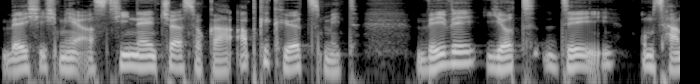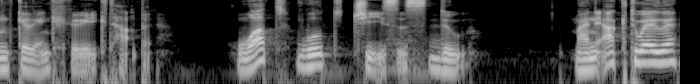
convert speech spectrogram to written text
welche ich mir als Teenager sogar abgekürzt mit WWJD ums Handgelenk gelegt habe. What would Jesus do? Meine aktuelle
